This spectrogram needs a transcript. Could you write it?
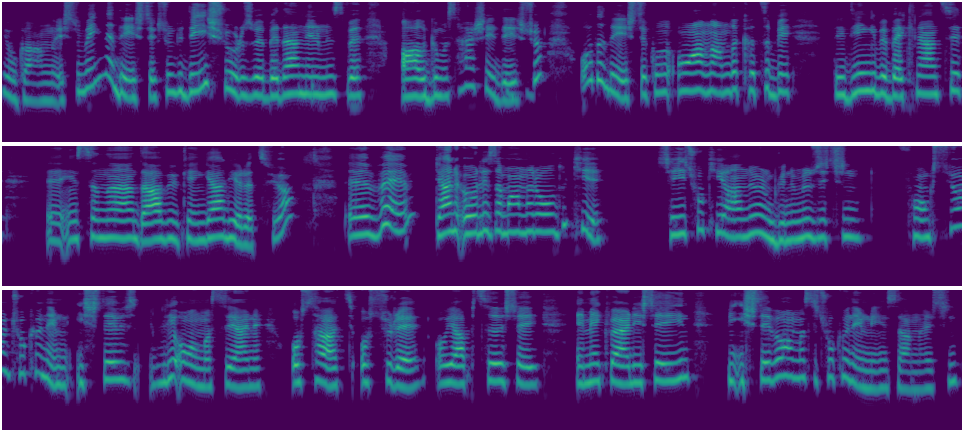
yoga anlayışım ve yine değişecek. Çünkü değişiyoruz ve bedenlerimiz ve algımız, her şey değişiyor. O da değişecek. O o anlamda katı bir, dediğin gibi beklenti, eee, insana daha büyük engel yaratıyor, eee, ve yani öyle zamanlar oldu ki şeyi çok iyi anlıyorum, günümüz için fonksiyon çok önemli. İşlevli olması, yani, o saat, o süre, o yaptığı şey, emek verdiği şeyin bir işlevi olması çok önemli insanlar için.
